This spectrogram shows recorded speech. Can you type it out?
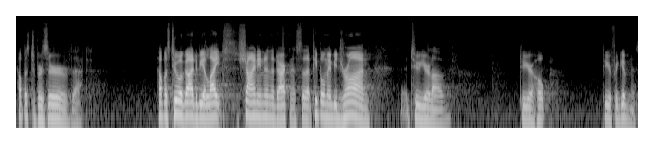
Help us to preserve that. Help us too, O God, to be a light shining in the darkness so that people may be drawn to your love, to your hope, to your forgiveness.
